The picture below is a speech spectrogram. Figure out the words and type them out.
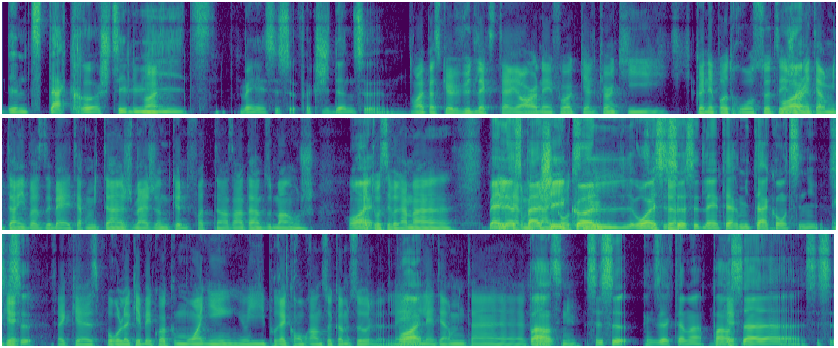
d'une petite accroche. lui, mais c'est ça. Fait que j'y donne ça. Oui, parce que vu de l'extérieur, des fois, quelqu'un qui, connaît pas trop ça. Tu sais, ouais. intermittent, il va se dire, ben, intermittent, j'imagine qu'une fois de temps en temps, du mange. Ouais. Et toi, c'est vraiment. Ben là, c'est pas j'ai école. Ouais, c'est ça, c'est de l'intermittent continu. C'est ça. Fait que pour le Québécois moyen, il pourrait comprendre ça comme ça, l'intermittent euh, continu. C'est ça, exactement. Pense à. C'est ça.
